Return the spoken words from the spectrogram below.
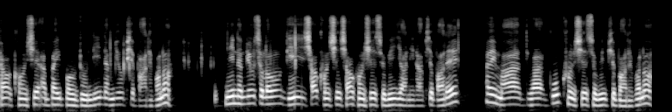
6ခွန်8အပိတ်ပုံတူနီးနှမျိုးဖြစ်ပါတယ်ဗောနော် ဒီနှမျိုးစလုံးဒီ608 608ဆိုပြီးရနေတာဖြစ်ပါတယ်အဲ့မှာဒီက908ဆိုပြီးဖြစ်ပါတယ်ဗောနော်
